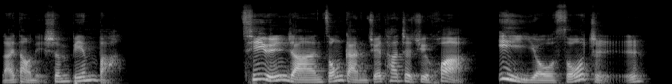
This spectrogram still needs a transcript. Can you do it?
来到你身边吧。”戚云染总感觉他这句话意有所指。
